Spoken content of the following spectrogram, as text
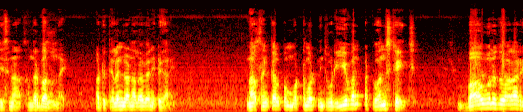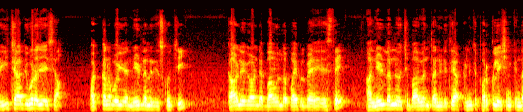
చేసిన సందర్భాలు ఉన్నాయి. అటు తెలంగాణలో కానీ ఇటు కానీ నా సంకల్పం మొట్టమొదటి నుంచి కూడా ఈవెన్ అట్ వన్ స్టేజ్ బావుల ద్వారా రీఛార్జ్ కూడా చేశాం. పక్కన పోయే నీళ్ళని తీసుకొచ్చి ఖాళీగా ఉండే బావుల్లో పైపులు వేస్తే ఆ నీళ్ళన్నీ వచ్చి బావి అంతా నిండితే అక్కడి నుంచి పర్కులేషన్ కింద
